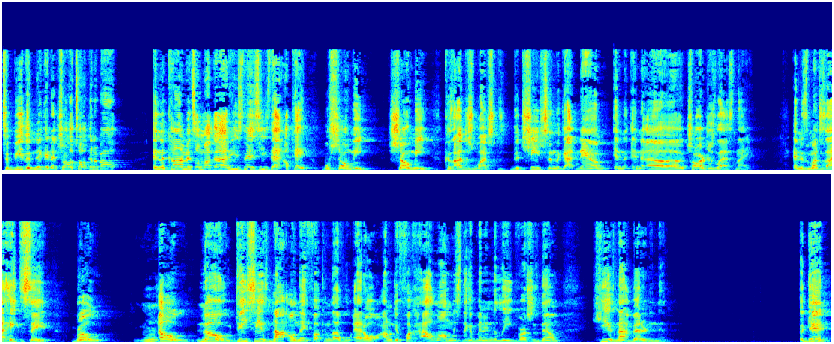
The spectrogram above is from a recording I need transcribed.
To be the nigga that y'all talking about in the comments. Oh my God, he's this, he's that. Okay, well show me. Show me, cause I just watched the Chiefs and the goddamn in in uh Chargers last night, and as much as I hate to say it, bro, no, no. DC is not on their fucking level at all. I don't give a fuck how long this nigga been in the league versus them. He is not better than them. Again,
